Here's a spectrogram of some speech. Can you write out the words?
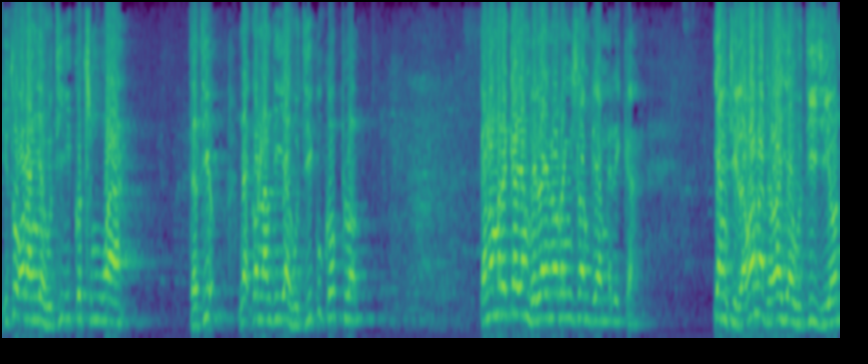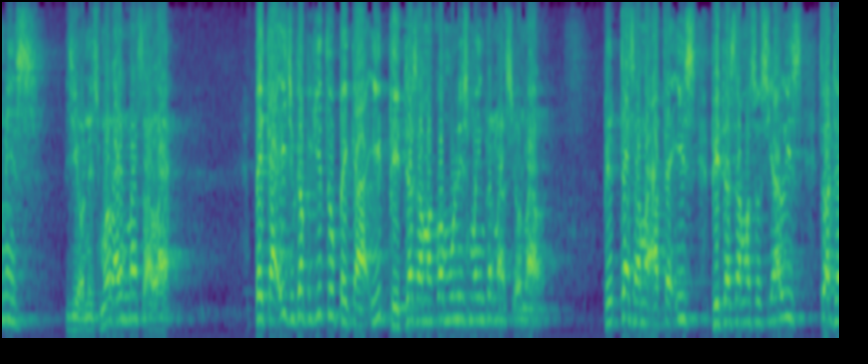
itu orang Yahudi ikut semua. Jadi nek kon nanti Yahudi ku goblok. Karena mereka yang belain orang Islam di Amerika. Yang dilawan adalah Yahudi Zionis. Zionisme lain masalah. PKI juga begitu. PKI beda sama komunisme internasional. Beda sama ateis, beda sama sosialis. Itu ada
